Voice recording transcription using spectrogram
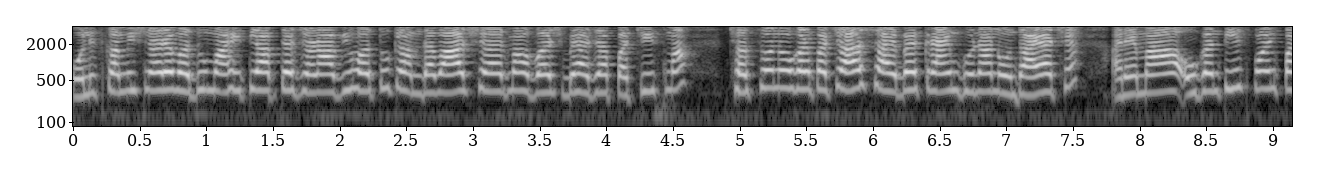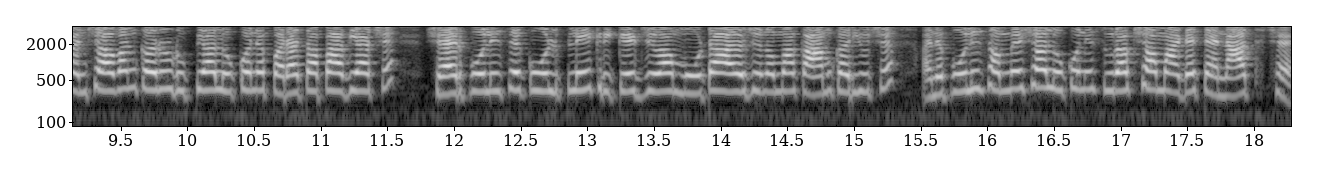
પોલીસ કમિશનરે વધુ માહિતી આપતા જણાવ્યું હતું કે અમદાવાદ શહેરમાં વર્ષ બે હજાર પચીસમાં છસો ઓગણપચાસ સાયબર ક્રાઇમ ગુના નોંધાયા છે અને એમાં ઓગણત્રીસ પોઈન્ટ પંચાવન કરોડ રૂપિયા લોકોને પરત અપાવ્યા છે. શહેર પોલીસે કોલ્ડ પ્લે ક્રિકેટ જેવા મોટા આયોજનોમાં કામ કર્યું છે અને પોલીસ હંમેશા લોકોની સુરક્ષા માટે તૈનાત છે.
